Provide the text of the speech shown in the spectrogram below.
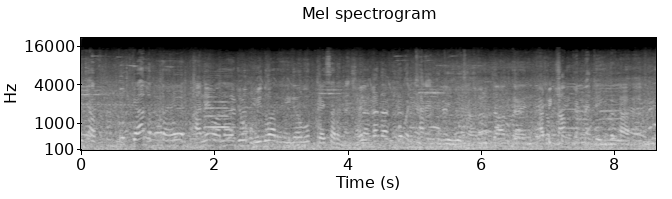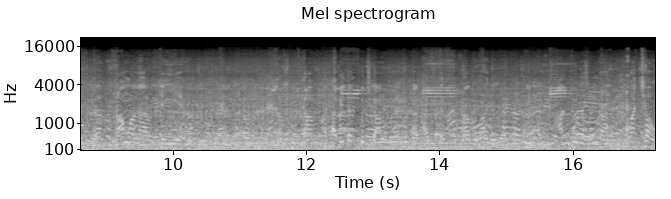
अच्छा, आपको क्या लगता है आने वाला जो उम्मीदवार रहेगा वो कैसा रहना चाहिए? अच्छा रहना चाहिए साहब सब काम करना चाहिए। काम वाला चाहिए। सब काम अभी तक कुछ काम हुए हैं? अभी तक काम हुआ। आपको अच्छा हो।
